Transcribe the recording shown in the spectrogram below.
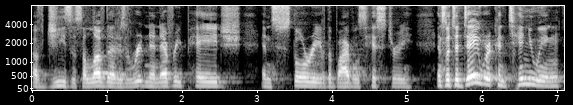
of Jesus, a love that is written in every page and story of the Bible's history. And so today we're continuing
